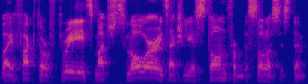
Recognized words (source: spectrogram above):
by a factor of three. It's much slower. It's actually a stone from the solar system.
